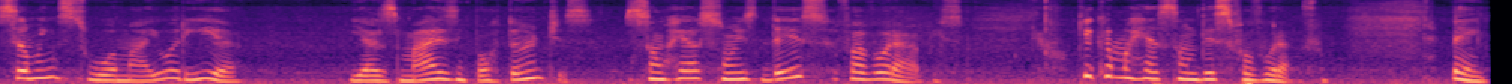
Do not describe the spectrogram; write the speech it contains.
são, em sua maioria, e as mais importantes, são reações desfavoráveis. O que é uma reação desfavorável? Bem,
